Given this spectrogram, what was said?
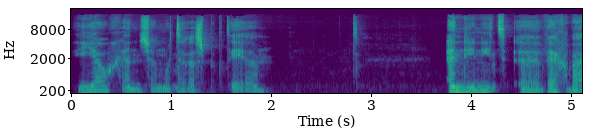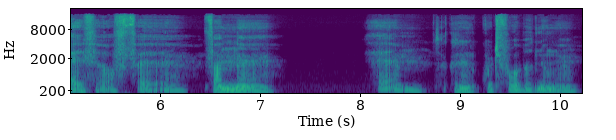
jouw grenzen moeten respecteren. En die niet uh, wegwuiven of uh, van, um, zal ik een kort voorbeeld noemen?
